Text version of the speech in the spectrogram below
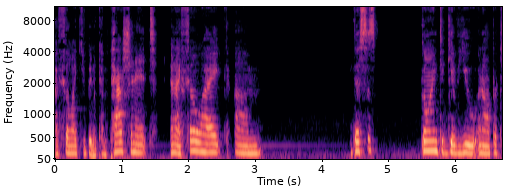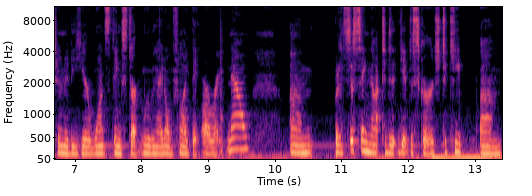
I feel like you've been compassionate. And I feel like um, this is going to give you an opportunity here once things start moving. I don't feel like they are right now. Um, but it's just saying not to get discouraged, to keep um,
